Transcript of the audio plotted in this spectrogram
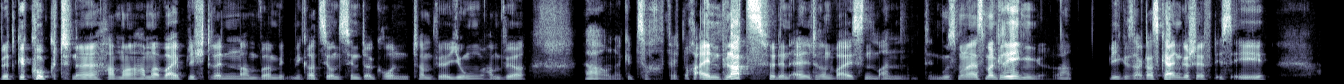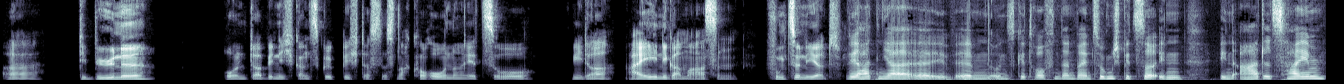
wird geguckt, ne, haben wir, haben wir weiblich drin, haben wir mit Migrationshintergrund, haben wir jung, haben wir, ja, und da gibt es auch vielleicht noch einen Platz für den älteren weißen Mann. Den muss man erstmal kriegen. Wie gesagt, das Kerngeschäft ist eh äh, die Bühne und da bin ich ganz glücklich, dass das nach Corona jetzt so wieder einigermaßen funktioniert. Wir hatten ja äh, äh, uns getroffen dann beim Zungenspitzer in, in Adelsheim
